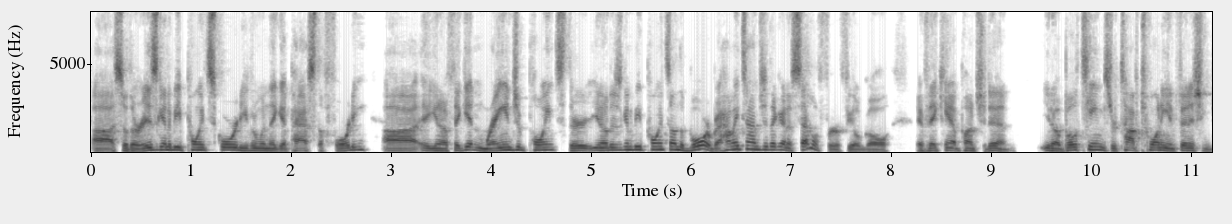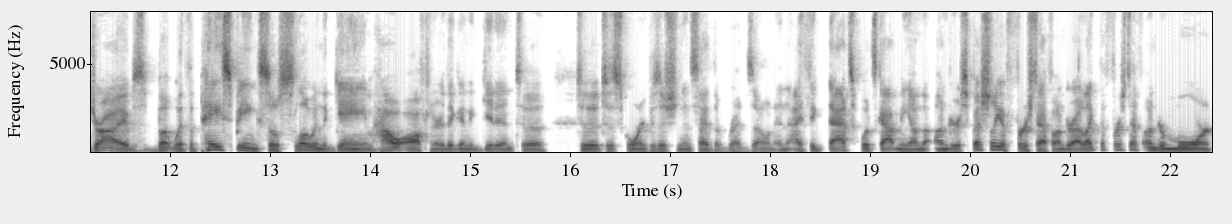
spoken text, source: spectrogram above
uh, so there is going to be points scored even when they get past the 40. Uh, you know, if they get in range of points, there you know there's going to be points on the board. But how many times are they going to settle for a field goal if they can't punch it in? You know, both teams are top 20 in finishing drives, but with the pace being so slow in the game, how often are they going to get into to, to scoring position inside the red zone. And I think that's what's got me on the under, especially a first half under. I like the first half under more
